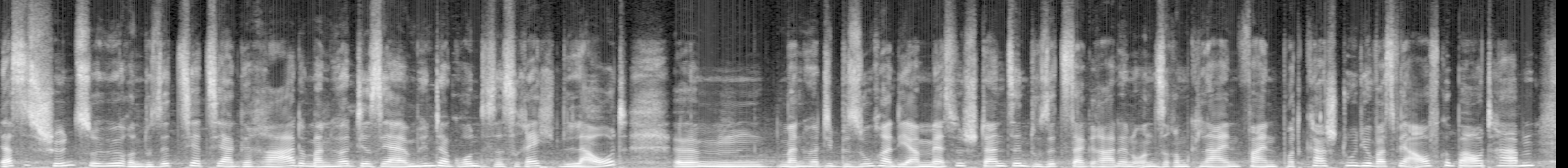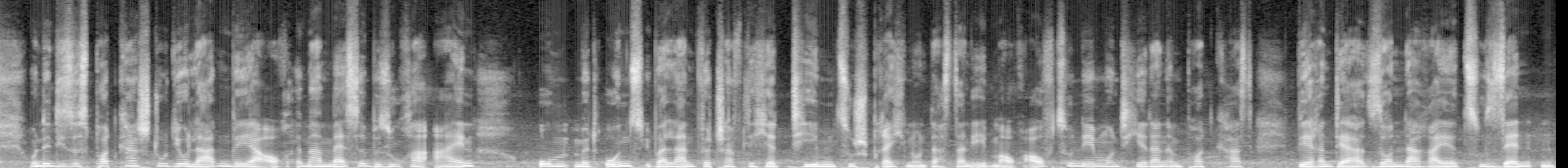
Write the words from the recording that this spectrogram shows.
Das ist schön zu hören. Du sitzt jetzt ja gerade, man hört es ja im Hintergrund, es ist recht laut. Ähm, man hört die Besucher, die am Messestand sind. Du sitzt da gerade in unserem kleinen, feinen Podcast-Studio, was wir aufgebaut haben. Und in dieses Podcast-Studio laden wir ja auch immer Messebesucher ein um mit uns über landwirtschaftliche Themen zu sprechen und das dann eben auch aufzunehmen und hier dann im Podcast während der Sonderreihe zu senden.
